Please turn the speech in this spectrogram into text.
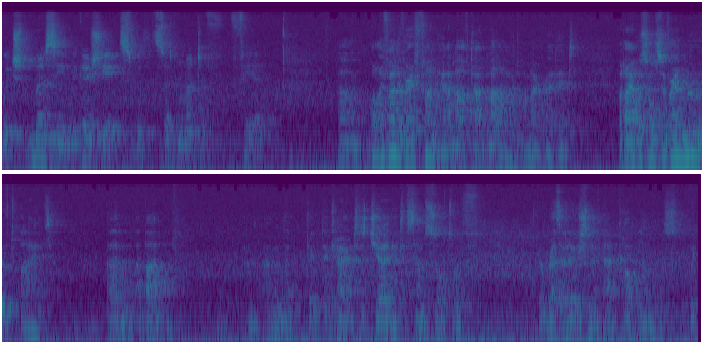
which Mercy negotiates with a certain amount of fear. Um, well, I found it very funny. I laughed out loud when I read it, but I was also very moved by it, um, about um, I mean, the, the, the character's journey to some sort of the resolution of their problems.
